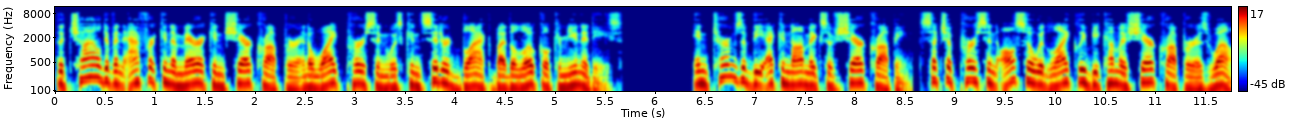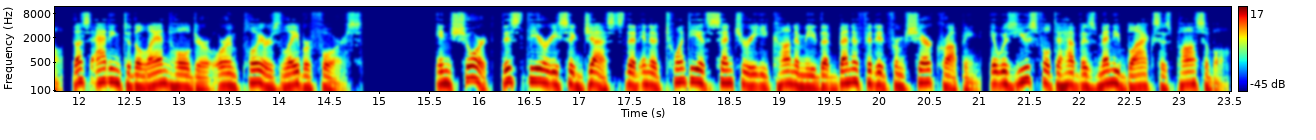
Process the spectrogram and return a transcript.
The child of an African American sharecropper and a white person was considered black by the local communities. In terms of the economics of sharecropping, such a person also would likely become a sharecropper as well, thus adding to the landholder or employer's labor force. In short, this theory suggests that in a 20th-century economy that benefited from sharecropping, it was useful to have as many blacks as possible.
